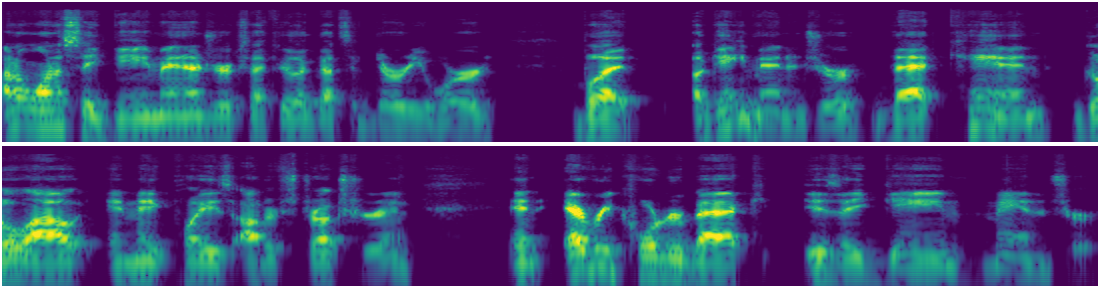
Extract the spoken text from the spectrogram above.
I don't want to say game manager because I feel like that's a dirty word, but a game manager that can go out and make plays out of structure and and every quarterback is a game manager.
